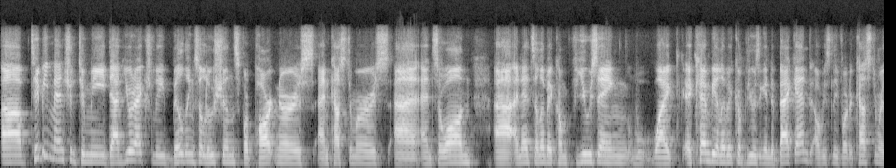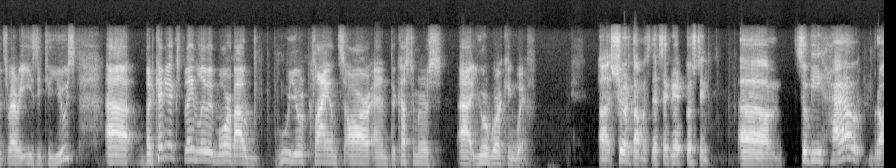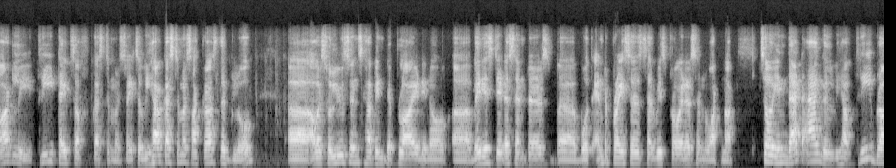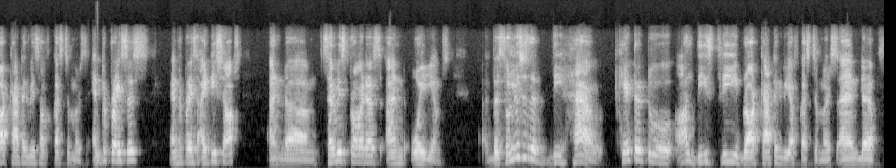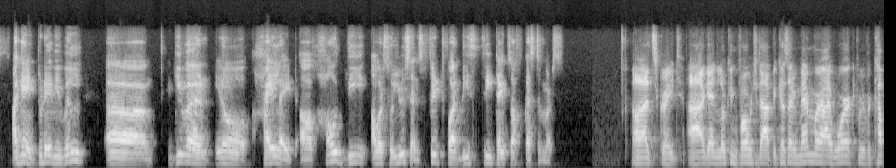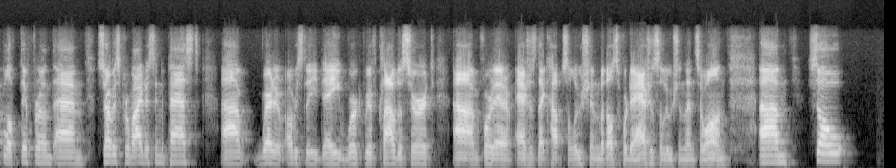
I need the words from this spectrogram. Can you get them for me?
uh, Tibi mentioned to me that you're actually building solutions for partners and customers uh, and so on. Uh, and it's a little bit confusing. Like it can be a little bit confusing in the back end. Obviously, for the customer, it's very easy to use. Uh, but can you explain a little bit more about who your clients are and the customers uh, you're working with? Uh, sure, Thomas. That's a great question. Um, so we have broadly three types of customers, right? So we have customers across the globe uh, our solutions have been deployed, you know, uh, various data centers, uh, both enterprises, service providers, and whatnot. So in that angle, we have three broad categories of customers: enterprises, enterprise IT shops, and um, service providers and OEMs. The solutions that we have cater to all these three broad category of customers. And uh, again, today we will uh, give an you know highlight of how the our solutions fit for these three types of customers Oh, that's great. Uh, again, looking forward to that because I remember I worked with a couple of different um, service providers in the past. Uh, where obviously they worked with Cloud Assert um, for their Azure Stack Hub solution, but also for the Azure solution and so on. Um, so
